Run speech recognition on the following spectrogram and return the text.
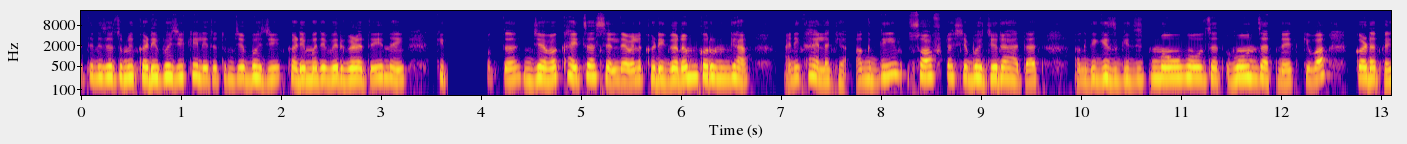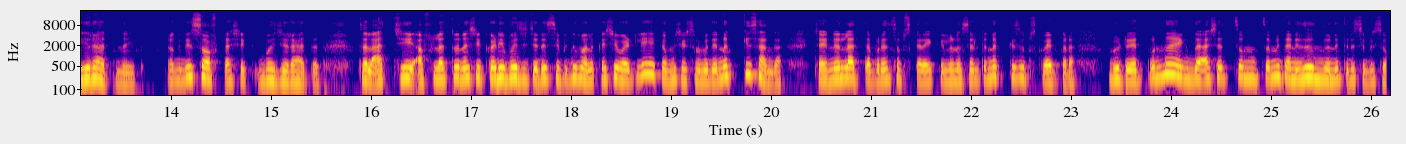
त्याने जर तुम्ही कढी भजी केली तर तुमचे भजी कढीमध्ये विरघळतही नाही. की फक्त जेव्हा खायचं असेल त्यावेळेला खडी गरम करून घ्या आणि खायला घ्या. अगदी सॉफ्ट असे भजे राहतात अगदी गिजगिजीत मऊ होऊ जात होऊन जात नाहीत किंवा कडकही राहत नाहीत. अगदी सॉफ्ट असे भजी राहतात. चला आजची अफलातून अशी कढी भजीची रेसिपी तुम्हाला कशी वाटली हे कमेंट सेक्शनमध्ये नक्की सांगा. चॅनलला आत्तापर्यंत सबस्क्राईब केलं नसेल तर नक्की सबस्क्राईब करा. भेटूयात पुन्हा एकदा अशा चमचमीत आणि झणझणीत रेसिपी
